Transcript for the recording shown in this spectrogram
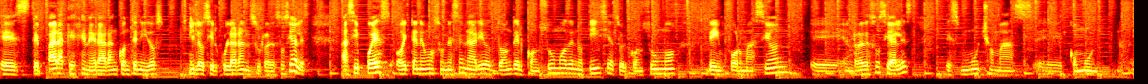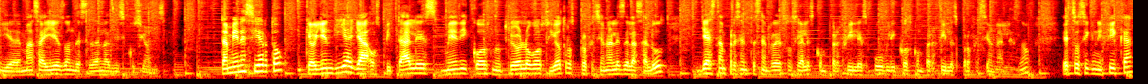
este, para que generaran contenidos y los circularan en sus redes sociales. Así pues, hoy tenemos un escenario donde el consumo de noticias o el consumo de información eh, en redes sociales es mucho más eh, común y además ahí es donde se dan las discusiones. También es cierto que hoy en día ya hospitales, médicos, nutriólogos y otros profesionales de la salud ya están presentes en redes sociales con perfiles públicos, con perfiles profesionales. Esto significa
